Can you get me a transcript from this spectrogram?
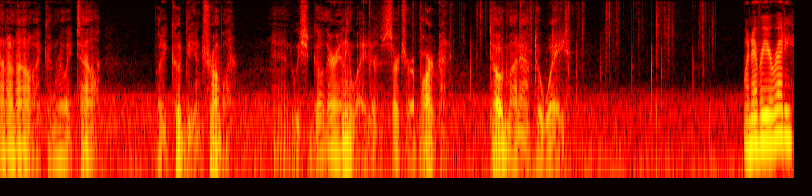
I don't know, I couldn't really tell. But he could be in trouble. And we should go there anyway to search her apartment. Toad might have to wait. Whenever you're ready.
